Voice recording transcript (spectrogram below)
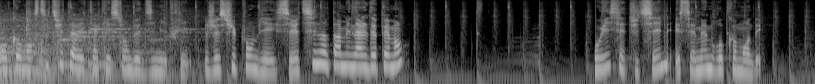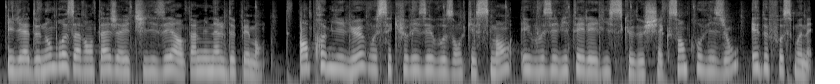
On commence tout de suite avec la question de Dimitri. Je suis plombier, c'est utile un terminal de paiement? Oui, c'est utile et c'est même recommandé. Il y a de nombreux avantages à utiliser un terminal de paiement. En premier lieu, vous sécurisez vos encaissements et vous évitez les risques de chèques sans provision et de fausse monnaie.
